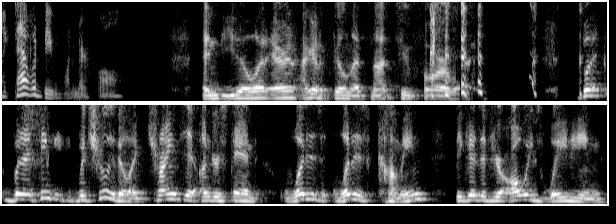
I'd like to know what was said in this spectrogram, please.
Like that would be wonderful. And you know what, Erin? I got a feeling that's not too far away. but but I think but truly they're like trying to understand what is what is coming because if you're always waiting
